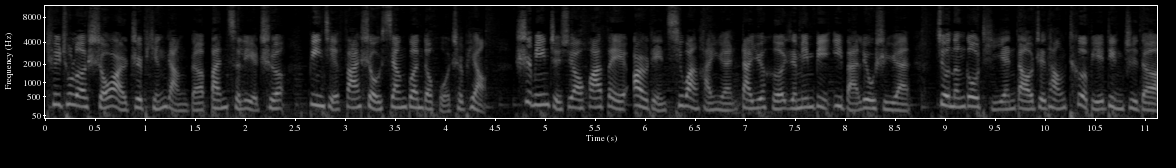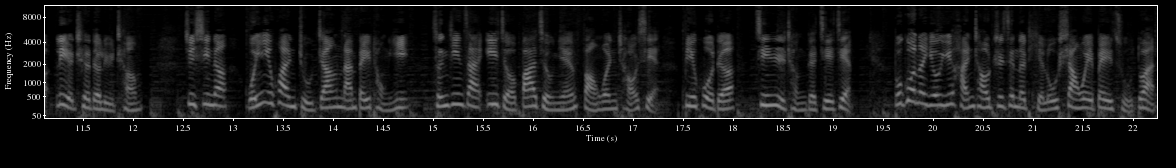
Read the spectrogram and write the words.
推出了首尔至平壤的班次列车，并且发售相关的火车票。市民只需要花费二点七万韩元，大约合人民币一百六十元，就能够体验到这趟特别定制的列车的旅程。据悉呢，文艺焕主张南北统一，曾经在一九八九年访问朝鲜，并获得金日成的接见。不过呢，由于韩朝之间的铁路尚未被阻断，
